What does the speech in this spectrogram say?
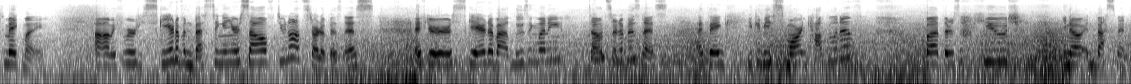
to make money. Um, if you're scared of investing in yourself, do not start a business. If you're scared about losing money, don't start a business. I think you can be smart and calculative, but there's a huge, you know, investment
